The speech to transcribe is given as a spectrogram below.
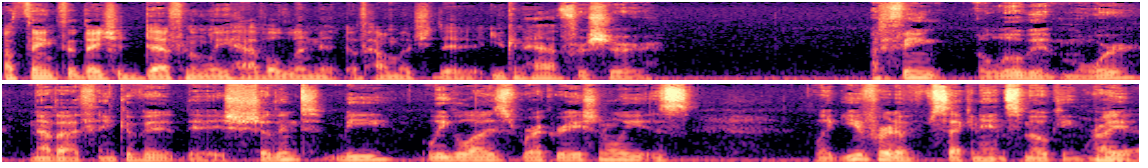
I think that they should definitely have a limit of how much that you can have. for sure. I think a little bit more now that I think of it, it shouldn't be legalized recreationally. Is like you've heard of secondhand smoking, right? Yeah.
